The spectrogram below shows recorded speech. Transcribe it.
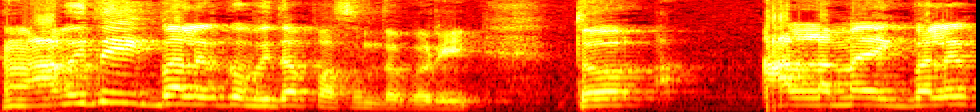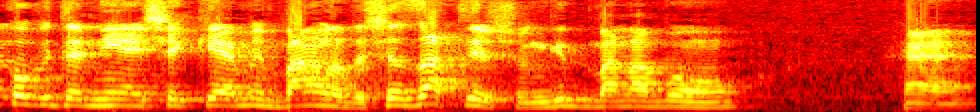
আমি তো ইকবালের কবিতা পছন্দ করি। তো আল্লামা ইকবালের কবিতা নিয়ে এসে কি আমি বাংলাদেশে জাতীয় সংগীত বানাবো? হ্যাঁ।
